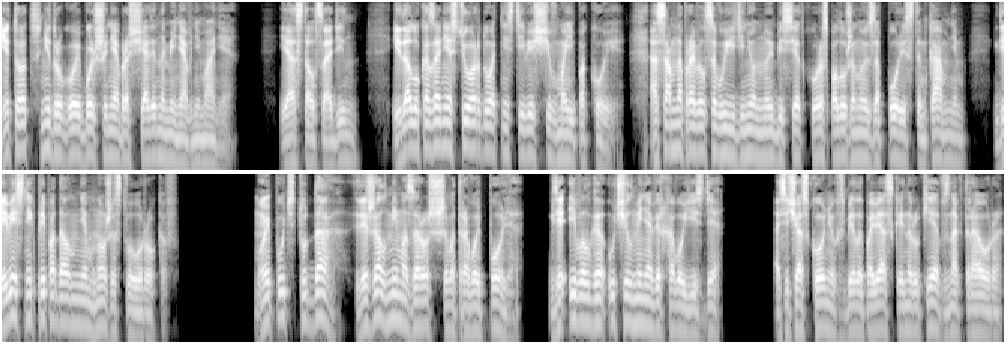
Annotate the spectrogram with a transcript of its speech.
Ни тот, ни другой больше не обращали на меня внимания. Я остался один и дал указание стюарду отнести вещи в мои покои, а сам направился в уединенную беседку, расположенную запористым камнем, где вестник преподал мне множество уроков. Мой путь туда лежал мимо заросшего травой поля, где Иволга учил меня верховой езде, а сейчас конюх с белой повязкой на руке в знак траура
